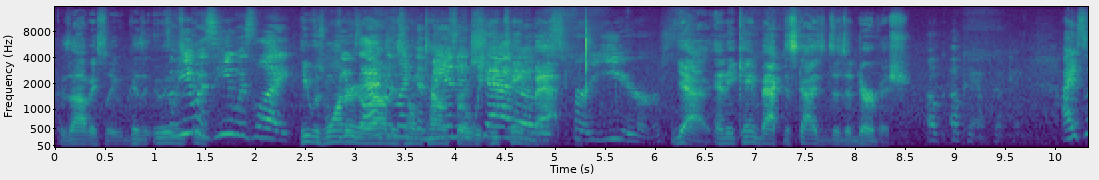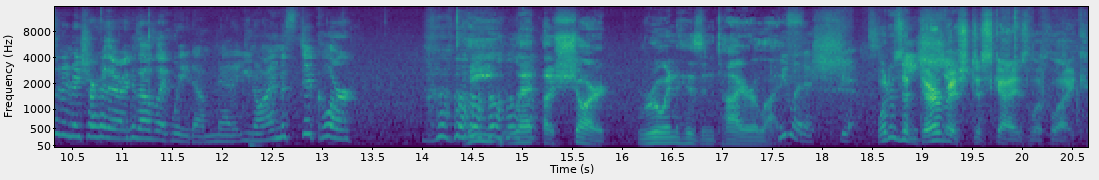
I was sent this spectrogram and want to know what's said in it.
because obviously because it was, he was he was like he was he wandering was around his like hometown for a week. He came back. for years. Yeah, and he came back disguised as a dervish. Oh, okay, okay, okay. I just wanted to make sure I heard that because I was like, wait a minute, you know, I'm a stickler. He let a shark ruin his entire life. He let a shit. What does a shit. dervish disguise look like?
